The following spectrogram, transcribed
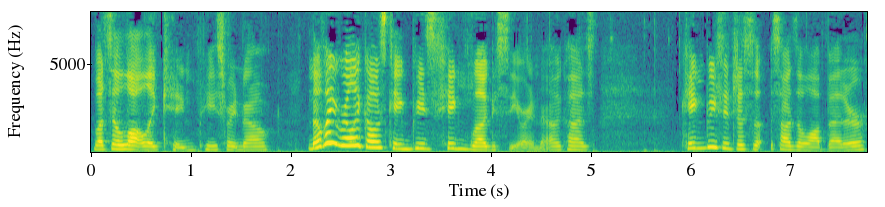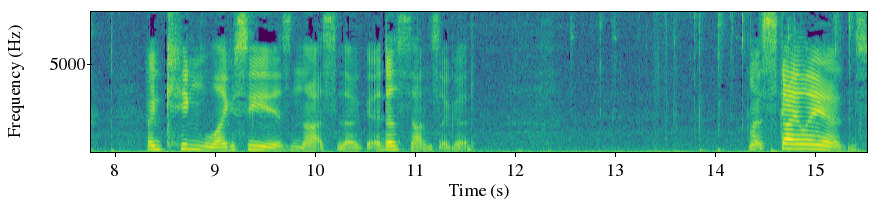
but it's a lot like King Piece right now. Nobody really goes King Piece King Legacy right now because King Piece it just sounds a lot better. And King Legacy is not so good. It doesn't sound so good. But Skylands.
